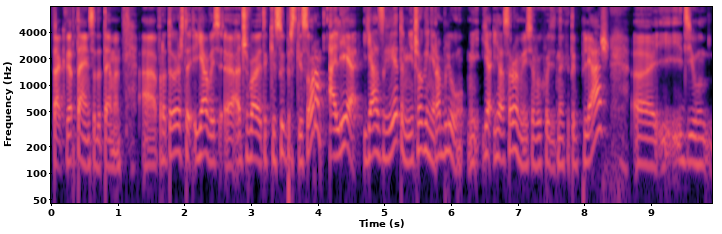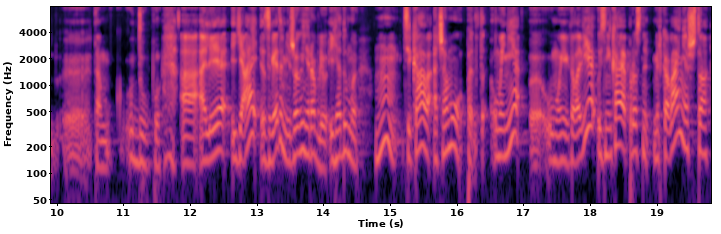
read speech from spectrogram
так вяртаемся до тэмы. А про тое что я вось адчуваю такі суперскі сорам але я з гэтым нічога не раблю. Я, я саромеюся выходзіць на гэты пляж ідзі там у дупу. А, але я я з гэтым нічога не раблю і я думаю цікава А чаму у мяне у маёй галаве узнікае просто меркаванне что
